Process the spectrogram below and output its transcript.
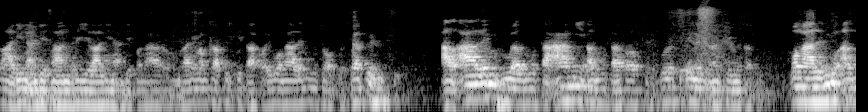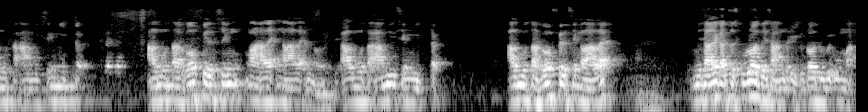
Lali nanti santri, lali nanti pengaruh. Lali Imam Syafi'i kita koi wong alim itu sopo. Jabir Al alim huwal muta'ami al mutaqafir. Kulo eling nanti Wong alim itu al muta'ami sing ngicek al mutaghafil sing ngelalek-ngelalekno. Al mutaami sing micek. Al mutaghafil sing ngelalek. Misalnya kados kula di santri atau duwe umat.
